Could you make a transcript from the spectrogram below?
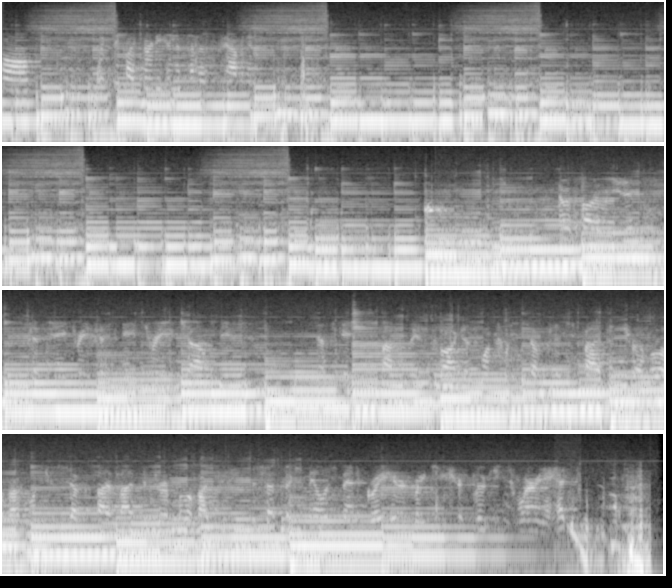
call 6530 Independence Avenue. North Hollywood Unit, 583, 583, Southeast. Investigation possibly in August 12755 Ventura Boulevard, 12755 Ventura Boulevard. The suspect's male Hispanic, gray hair, gray t-shirt, blue jeans, wearing a head.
